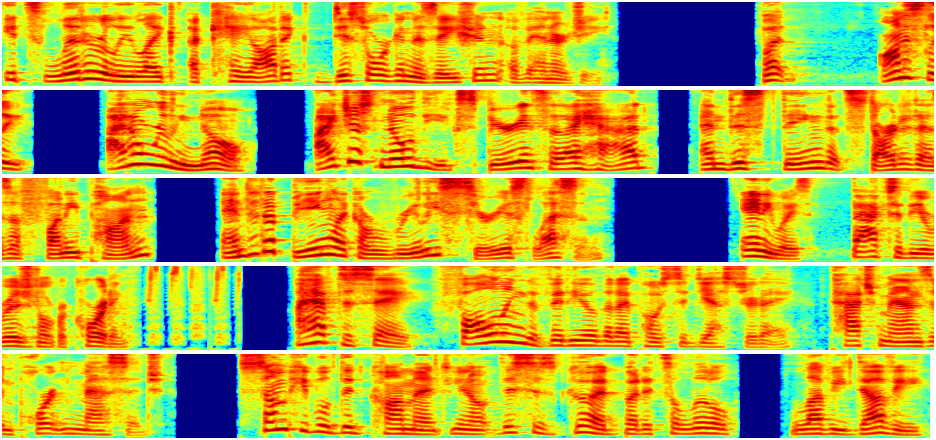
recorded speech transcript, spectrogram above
It's literally like a chaotic disorganization of energy. But honestly, I don't really know. I just know the experience that I had and this thing that started as a funny pun ended up being like a really serious lesson. Anyways, back to the original recording. I have to say, following the video that I posted yesterday, Patchman's important message, some people did comment, you know, this is good, but it's a little lovey-dovey.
